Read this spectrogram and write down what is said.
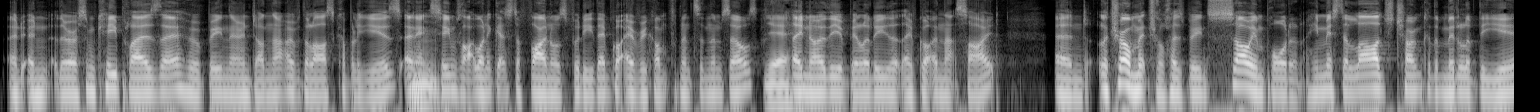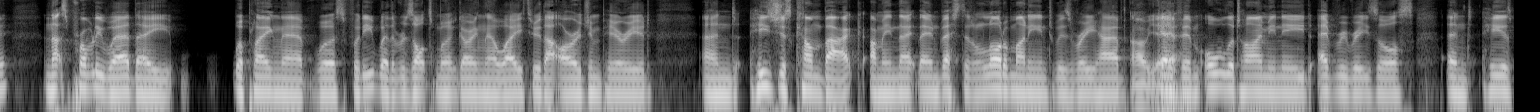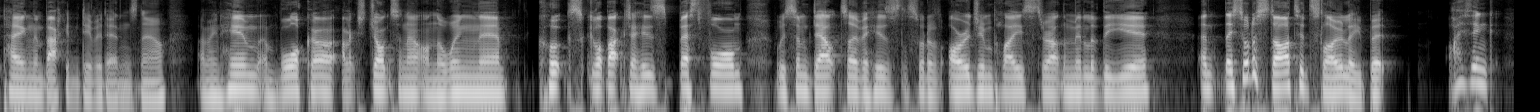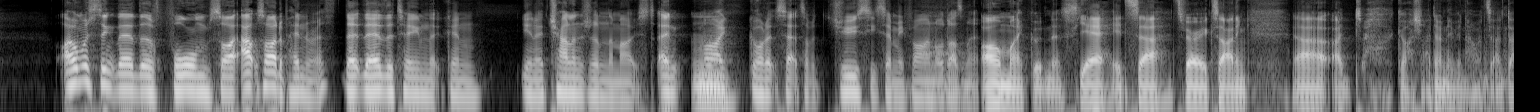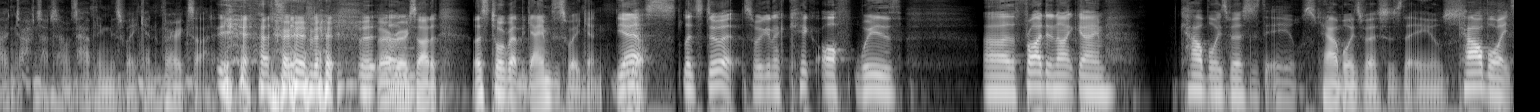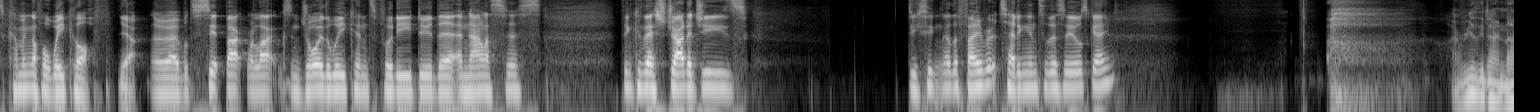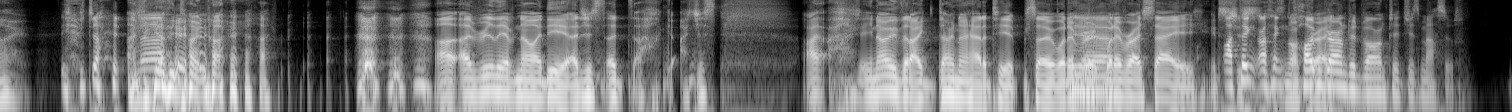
And, and there are some key players there who have been there and done that over the last couple of years. And Mm. it seems like when it gets to finals footy, they've got every confidence in themselves. yeah, They know the ability that they've got in that side. And Latrell Mitchell has been so important. He missed a large chunk of the middle of the year, and that's probably where they were playing their worst footy, where the results weren't going their way through that origin period. And he's just come back. I mean, they, they invested a lot of money into his rehab. Oh, yeah. Gave him all the time he need, every resource, and he is paying them back in dividends now. I mean, him and Walker, Alex Johnson out on the wing there. Cooks got back to his best form with some doubts over his sort of origin place throughout the middle of the year. And they sort of started slowly, but I think, I almost think they're the form side outside of Penrith. They're, they're the team that can, you know, challenge them the most. And my God, it sets up a juicy semi final, doesn't it? Oh my goodness! Yeah, it's uh, it's very exciting. Uh, I oh, gosh, I don't even know what's I don't, I don't know what's happening this weekend. I'm very excited. Yeah, very, very, But, very, um, very excited. Let's talk about the games this weekend. Yes, let's do it. So we're going to kick off with uh, the Friday night game Cowboys versus the Eels. Cowboys versus the Eels. Cowboys coming off a week off. Yeah, They were able to sit back, relax, enjoy the weekend's footy, do their analysis, think of their strategies. Do you think they're the favourites heading into this Eels game? I really don't know. You don't I know. really don't know. I, I really have no idea. I just, I, I just, I, you know that I don't know how to tip. So whatever, Yeah. whatever I say, it's. I just- think I think home great. ground advantage is massive,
